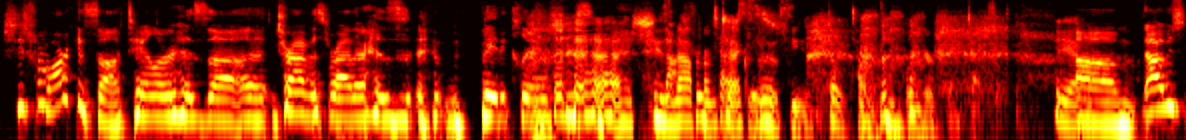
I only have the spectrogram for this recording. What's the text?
she's from arkansas taylor has uh travis rather has made it clear she's, She's not from Texas. She- don't tell people you're from texas Yeah. um, I was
